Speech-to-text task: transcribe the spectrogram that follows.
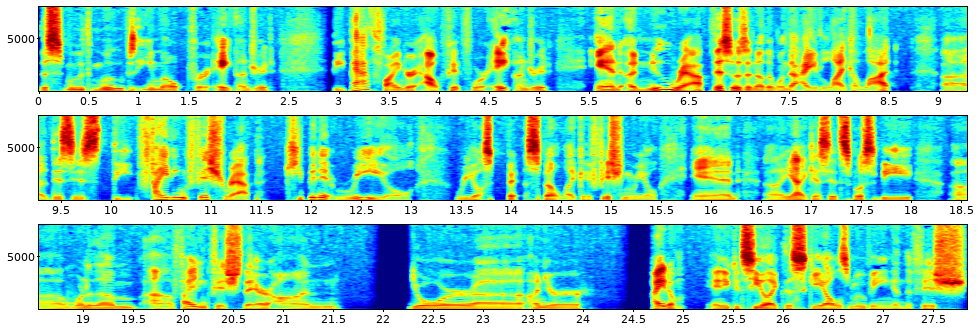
the smooth moves emote for 800, the pathfinder outfit for 800, and a new wrap. This was another one that I like a lot uh, this is the fighting fish wrap, keeping it real, real sp spelt like a fishing reel. And uh, yeah, I guess it's supposed to be uh, one of them uh, fighting fish there on your uh, on your item, and you could see like the scales moving and the fish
